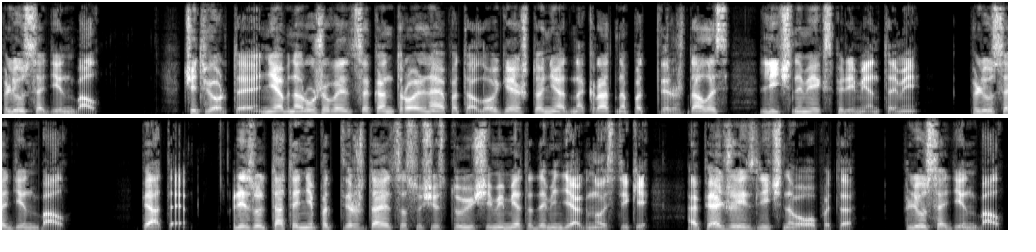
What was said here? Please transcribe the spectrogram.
Плюс один балл. Четвертое. Не обнаруживается контрольная патология, что неоднократно подтверждалось личными экспериментами. Плюс один балл. Пятое. Результаты не подтверждаются существующими методами диагностики, опять же из личного опыта. Плюс один балл.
